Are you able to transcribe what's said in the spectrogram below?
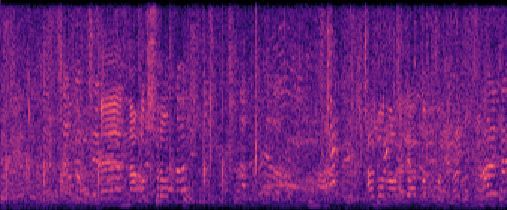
E, na ośrodku. Albo na ośrodku. Ale tak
